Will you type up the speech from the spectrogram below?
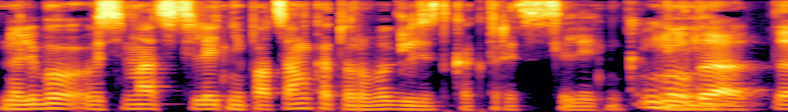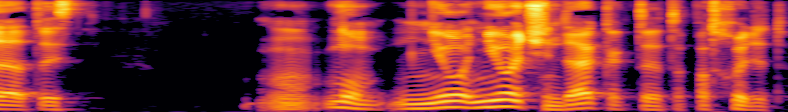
Но либо 18-летний пацан, который выглядит как 30-летний. Ну, да, да, то есть, ну, не, не очень, да, как-то это подходит.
